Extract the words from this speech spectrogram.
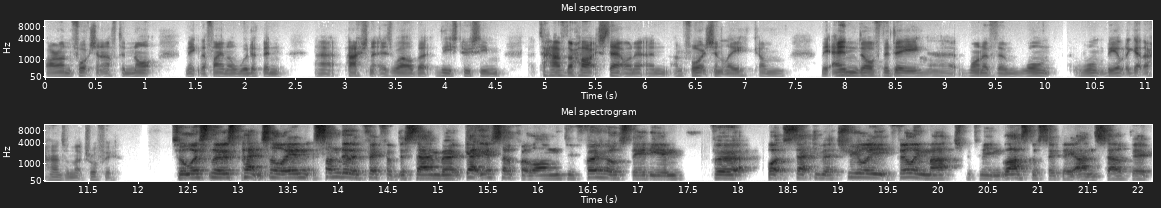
are unfortunate enough to not make the final would have been uh, passionate as well. But these two seem to have their hearts set on it, and unfortunately, come the end of the day, uh, one of them won't won't be able to get their hands on that trophy. So, listeners, pencil in Sunday the fifth of December. Get yourself along to Firhill Stadium for what's set to be a truly thrilling match between Glasgow City and Celtic.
